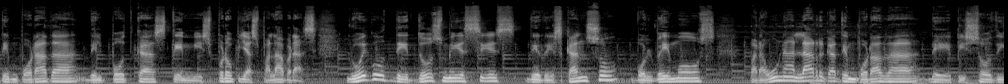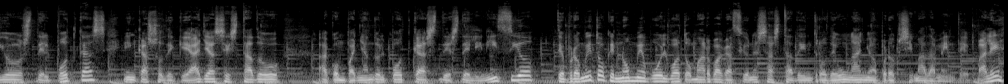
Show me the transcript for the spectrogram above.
temporada del podcast en mis propias palabras. Luego de dos meses de descanso, volvemos para una larga temporada de episodios del podcast. En caso de que hayas estado acompañando el podcast desde el inicio, te prometo que no me vuelvo a tomar vacaciones hasta dentro de un año aproximadamente, ¿vale?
